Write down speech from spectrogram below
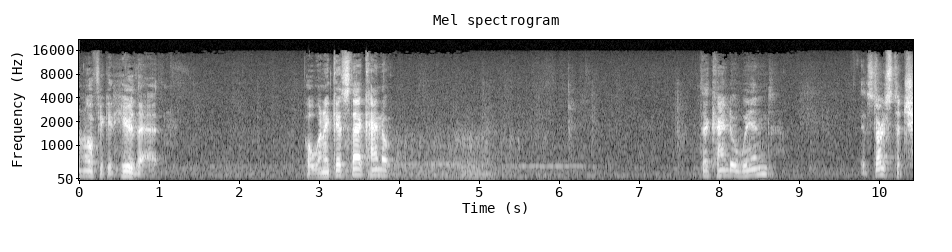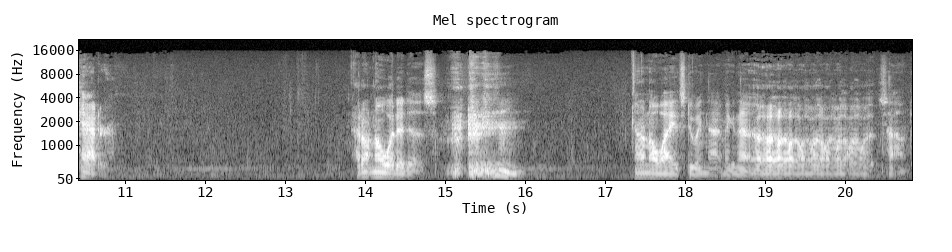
Don't know if you could hear that. But when it gets that kind of that kind of wind, it starts to chatter. I don't know what it is. I don't know why it's doing that, making that sound.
